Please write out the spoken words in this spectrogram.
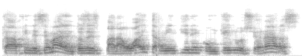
cada fin de semana, entonces Paraguay también tiene con qué ilusionarse.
